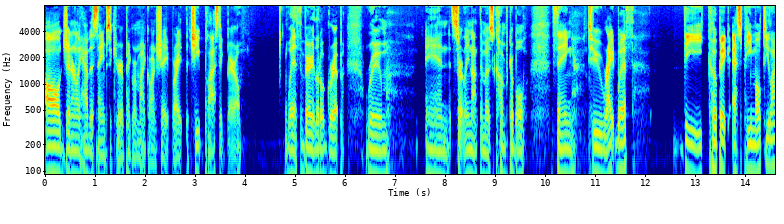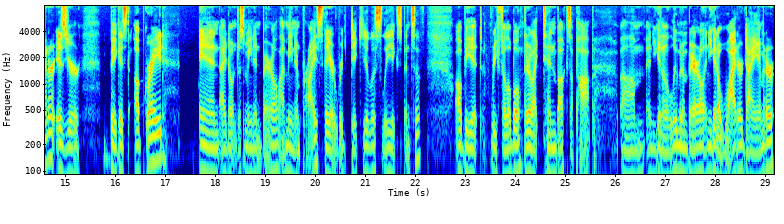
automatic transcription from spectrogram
all generally have the same Sakura Pigma Micron shape, right? The cheap plastic barrel with very little grip room and certainly not the most comfortable thing to write with. The Copic SP Multiliner is your biggest upgrade. And I don't just mean in barrel, I mean in price. They are ridiculously expensive, albeit refillable. They're like 10 bucks a pop. Um, and you get an aluminum barrel and you get a wider diameter,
